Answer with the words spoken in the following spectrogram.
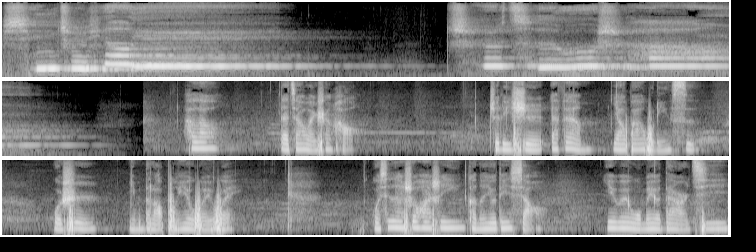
心之有一，至此无伤。Hello，大家晚上好，这里是 FM 幺八五零四，我是你们的老朋友伟伟。我现在说话声音可能有点小，因为我没有戴耳机，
